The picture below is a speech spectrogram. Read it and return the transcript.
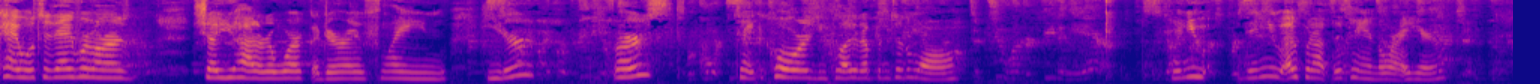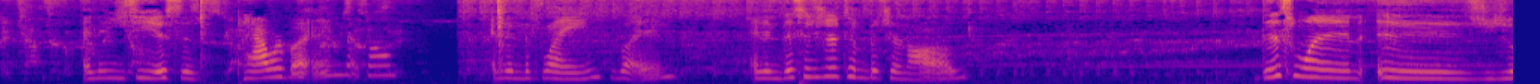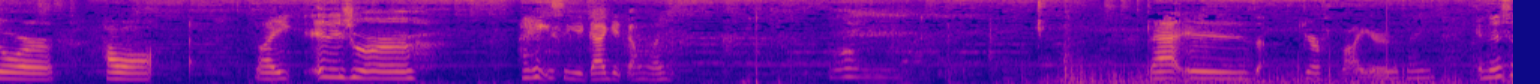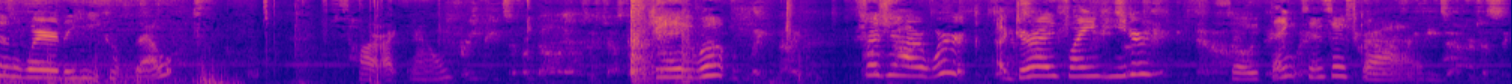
Okay, well today we're gonna show you how to work a Duraflame heater. First, take the cord, you plug it up into the wall. Then you then you open up this handle right here. And then you see this is power button that's on. And then the flame button. And then this is your temperature knob. This one is your how like it is your I hate to see a guy get down like that is your fire thing. And this is where the heat comes out. It's hot right now. Okay, well shows you how to work a Duraflame heater. So thanks and subscribe.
